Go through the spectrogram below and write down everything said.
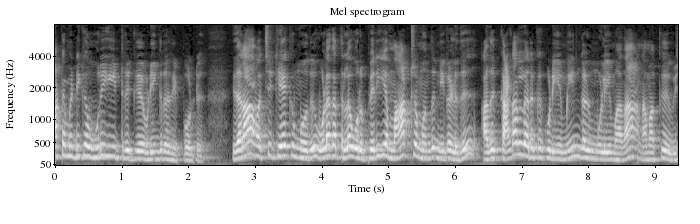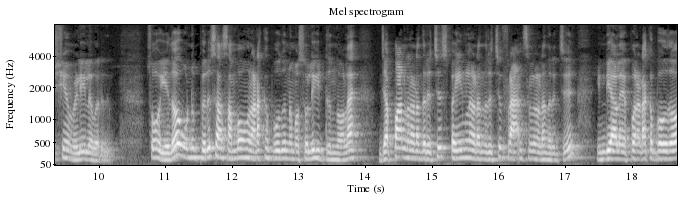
ஆட்டோமேட்டிக்காக உருகிட்டு இருக்கு அப்படிங்கிற ரிப்போர்ட்டு இதெல்லாம் வச்சு கேட்கும்போது உலகத்தில் ஒரு பெரிய மாற்றம் வந்து நிகழுது. அது கடலில் இருக்கக்கூடிய மீன்கள் மூலியமாக தான் நமக்கு விஷயம் வெளியில் வருது. ஸோ ஏதோ ஒன்று பெருசாக சம்பவம் நடக்க போகுதுன்னு நம்ம சொல்லிக்கிட்டு இருந்தோம்ல. ஜப்பானில் நடந்துருச்சு ஸ்பெயினில் நடந்துருச்சு ஃப்ரான்ஸில் நடந்துருச்சு. இந்தியாவில் எப்போ நடக்க போகுதோ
